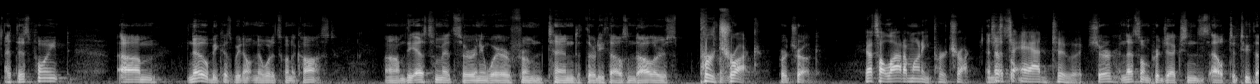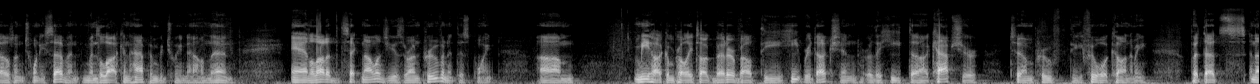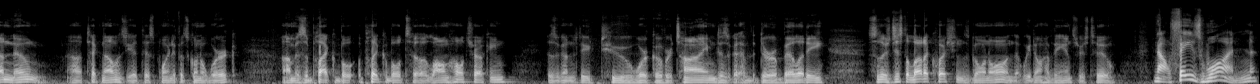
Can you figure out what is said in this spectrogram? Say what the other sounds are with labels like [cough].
At this point, um, no, because we don't know what it's going to cost. Um, the estimates are anywhere from ten to thirty thousand dollars per truck. Per truck. That's a lot of money per truck, and just to on, add to it. Sure, and that's on projections out to 2027, when a lot can happen between now and then. And a lot of the technologies are unproven at this point. Um, Mihai can probably talk better about the heat reduction or the heat uh, capture to improve the fuel economy, but that's an unknown uh, technology at this point if it's going to work. Um, is applicable, applicable to long haul trucking? Is it going to do to work over time? Does it have the durability? So there's just a lot of questions going on that we don't have the answers to. Now, phase one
